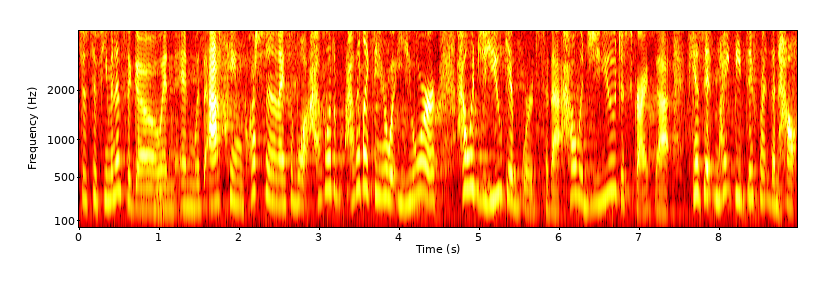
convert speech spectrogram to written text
just a few minutes ago and, and was asking a question, and I said, Well, I would, I would like to hear what your, how would you give words to that? How would you describe that? Because it might be different than how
